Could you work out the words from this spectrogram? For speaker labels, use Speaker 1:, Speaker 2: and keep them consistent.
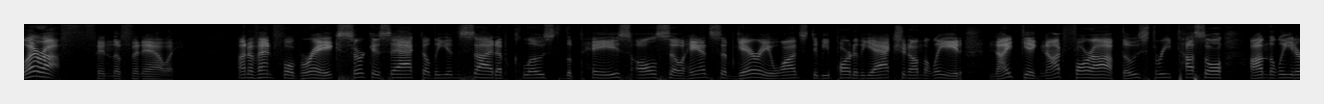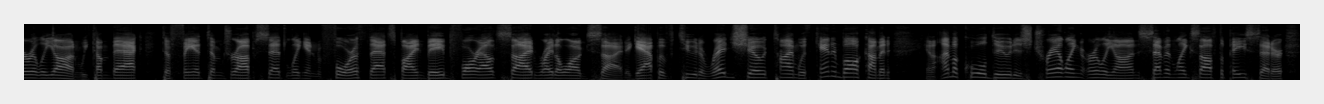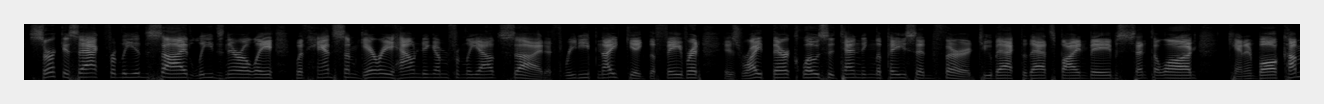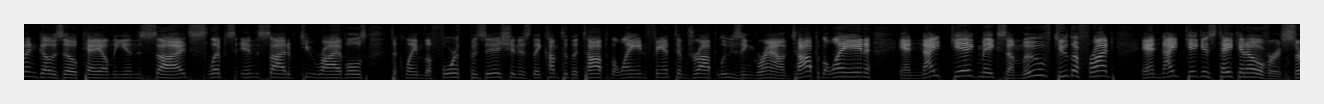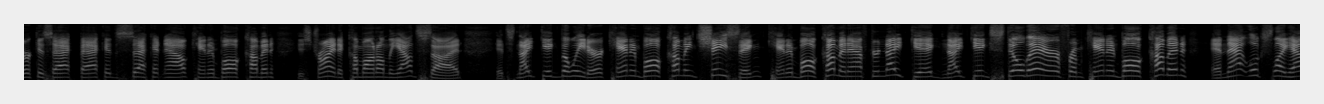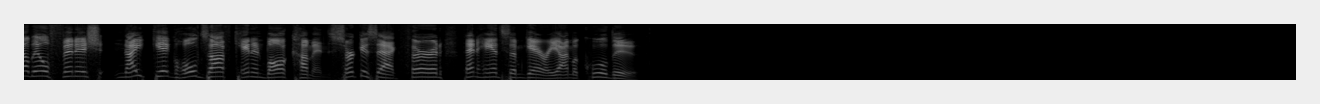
Speaker 1: They're in the finale. Uneventful break. Circus Act on the inside up close to the pace. Also, Handsome Gary wants to be part of the action on the lead. Night Gig not far off. Those three tussle on the lead early on. We come back to Phantom Drop settling in fourth. That's Spine Babe far outside, right alongside. A gap of two to Red Show time with Cannonball coming. And I'm a cool dude is trailing early on, seven lengths off the pace setter. Circus Act from the inside leads narrowly with Handsome Gary hounding him from the outside. A three deep night gig. The favorite is right there close, attending the pace in third. Two back to that spine, babes. Sent. Cannonball coming goes okay on the inside, slips inside of two rivals to claim the fourth position as they come to the top of the lane. Phantom drop losing ground. Top of the lane, and Night Gig makes a move to the front, and Night Gig is taken over. Circus Act back in second now. Cannonball coming is trying to come on on the outside. It's Night Gig the leader. Cannonball coming chasing. Cannonball coming after Night Gig. Night Gig still there from Cannonball coming, and that looks like how they'll finish. Night Gig holds off Cannonball coming. Circus Act third, then Handsome Gary. I'm a cool dude.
